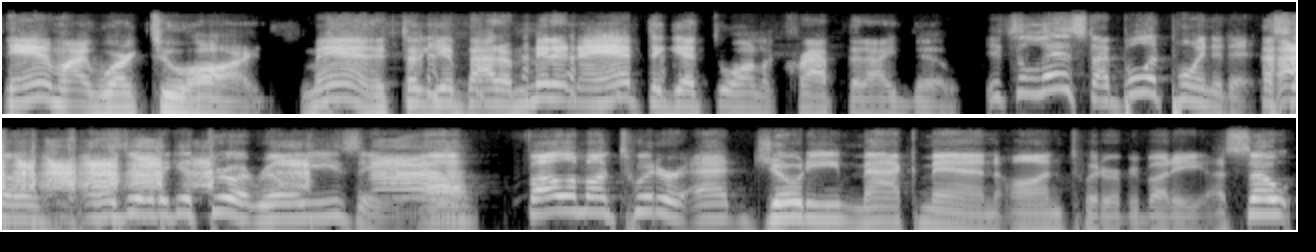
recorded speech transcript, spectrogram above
Damn, I work too hard. Man, it took you about a minute and a half to get through all the crap that I do. It's a list. I bullet pointed it. So I was able to get through it really easy. Uh, Follow him on Twitter at Jody Macman on Twitter, everybody. Uh, so,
